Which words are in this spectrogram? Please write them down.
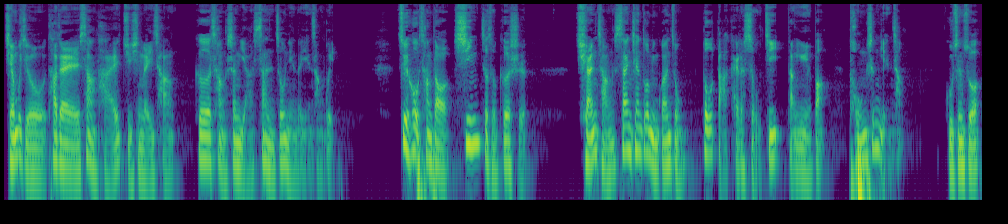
前不久他在上海举行了一场歌唱生涯三十周年的演唱会，最后唱到《心》这首歌时，全场三千多名观众都打开了手机当音乐棒，同声演唱。古村说：“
